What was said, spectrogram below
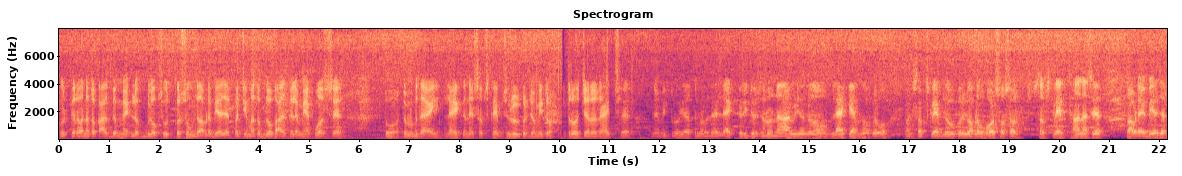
શૂટ કરવાનો. તો કાલ ગમે એટલો બ્લોગ શૂટ કરશું. તો આપણે બે હજાર પચીસમાં તો બ્લોગ આજકાલે મેકવો જ છે. તો તમે બધા લાઈક અને સબસ્ક્રાઈબ જરૂર કરજો મિત્રો. મિત્રો, અત્યારે રાઈટ છે ને મિત્રો યાર તમે બધા લાઈક કરી જો જરૂર ને આ વિડીયોનો લાઈક એમ ન કરવો. પણ સબસ્ક્રાઈબ જરૂર કરજો. આપણે હોળસો સબસ્ક્રાઈબ થવાના છે. તો આપણે બે હજાર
